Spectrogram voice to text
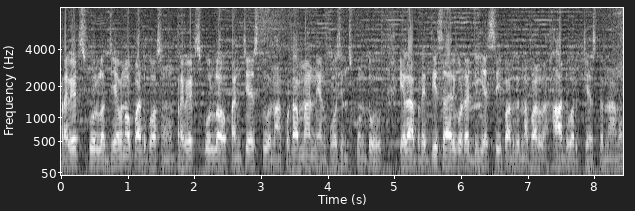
ప్రైవేట్ స్కూల్లో జీవనోపాధి కోసం ప్రైవేట్ స్కూల్లో పనిచేస్తూ నా కుటుంబాన్ని నేను పోషించుకుంటూ ఇలా ప్రతిసారి కూడా డిఎస్సి పడుతున్న హార్డ్ వర్క్ చేస్తున్నాను.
